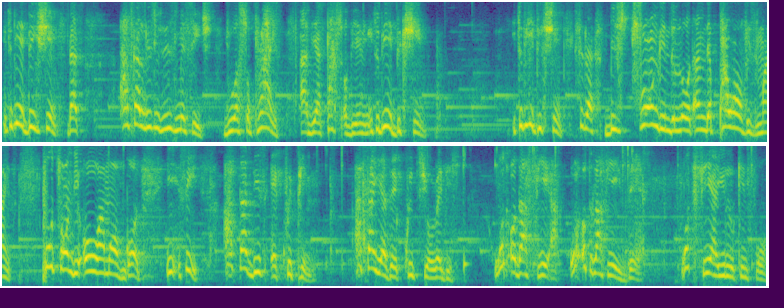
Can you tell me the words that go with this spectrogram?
It will be a big shame that after listening to this message, you are surprised at the attacks of the enemy. It will be a big shame. It will be a big shame. He says that be strong in the Lord and the power of his might. Put on the whole armor of God. He, see, after this equipping, after he has equipped you already, what other fear? What other fear is there? What fear are you looking for?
